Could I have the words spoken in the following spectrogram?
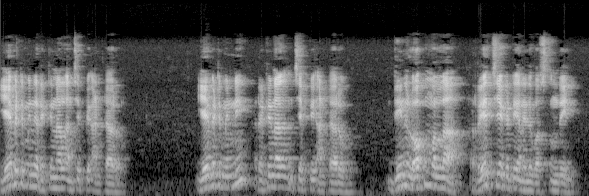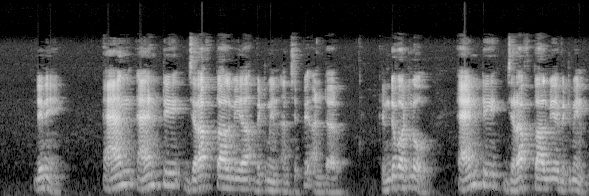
ఏ విటమిన్ రెటినల్ అని చెప్పి అంటారు? ఏ విటమిన్ని? రెటినల్ అని చెప్పి అంటారు. దీని లోపం వల్ల రేచీకటి అనేది వస్తుంది. దీని యాన్ యాంటీ జెరాఫ్తాల్మియా విటమిన్ అని చెప్పి అంటారు. రెండు వాటిలో యాంటీ జెరాఫ్తాల్మియా విటమిన్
